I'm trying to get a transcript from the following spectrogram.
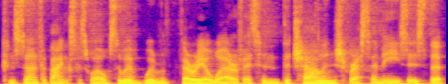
concern for banks as well. So we're, we're very aware of it. And the challenge for SMEs is that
